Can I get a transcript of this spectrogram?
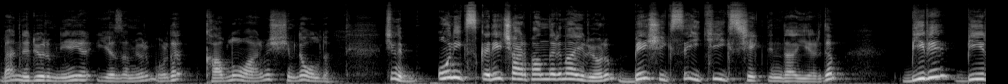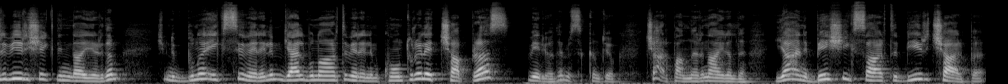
ben de diyorum niye ya- yazamıyorum? Orada kablo varmış şimdi oldu. Şimdi 10x kareyi çarpanlarına ayırıyorum. 5x'e 2x şeklinde ayırdım. 1'i 1 1 şeklinde ayırdım. Şimdi buna eksi verelim. Gel buna artı verelim. Kontrol et çapraz veriyor değil mi? Sıkıntı yok. Çarpanların ayrıldı. Yani 5x artı 1 çarpı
